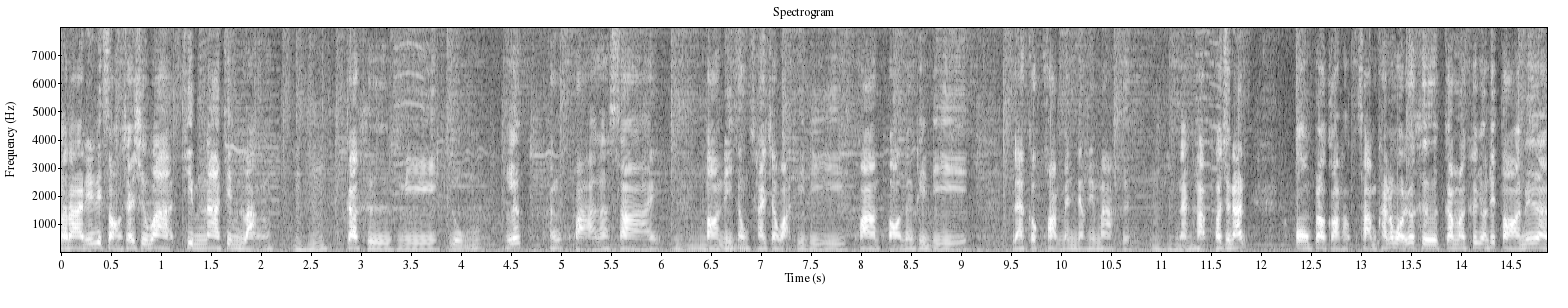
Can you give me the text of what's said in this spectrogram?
สถานีที่สองใช้ชื่อว่าทิมหน้าทิมหลัง อือฮึก็คือมีหลุมลึกทั้งขวาและซ้ายมตอนนี้ต้องใช้จังหวะที่ดี ความต่อเนื่องที่ดี และก็ความแม่นยำที่มากขึ้นอือฮึนะครับเพราะฉะนั้น องค์ประกอบสำคัญทั้งหมดก็คือกำลังเครื่องยนต์ที่ต่อเนื่อง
